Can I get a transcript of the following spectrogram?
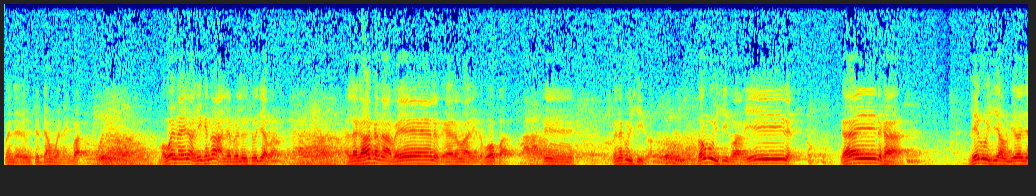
ဘယ်နဲ့တော့ကျွတ်တန်းဝင်နိုင်ပါမဝင်နိုင်တော့ဒီခဏလည်းဘယ်လိုဆိုကြပါအလကားခဏပဲလို့တရားဓမ္မတွေသဘောပါအင်းဘယ်နှခုရှိသွားသုံးခုရှိသွားပြီတဲ့ဂိုင်းတခါ လေးခုရှိအောင်ပြောကြ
